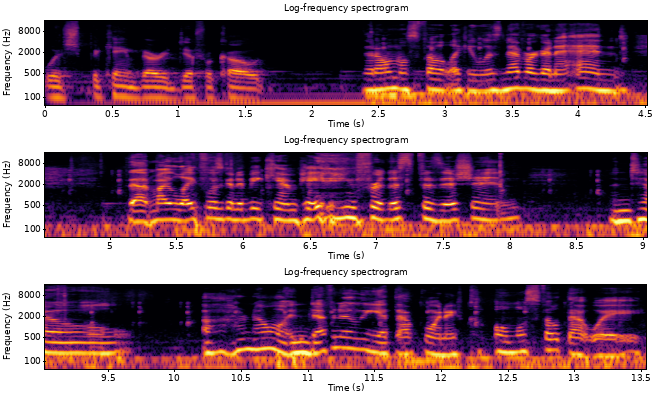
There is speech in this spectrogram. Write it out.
which became very difficult. It almost felt like it was never going to end, that my life was going to be campaigning for this position until, uh, I don't know, indefinitely at that point. I almost felt that way.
